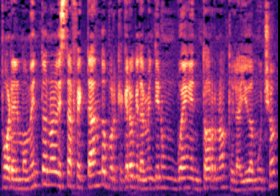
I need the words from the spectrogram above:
por el momento no le está afectando, porque creo que también tiene un buen entorno que lo ayuda mucho,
